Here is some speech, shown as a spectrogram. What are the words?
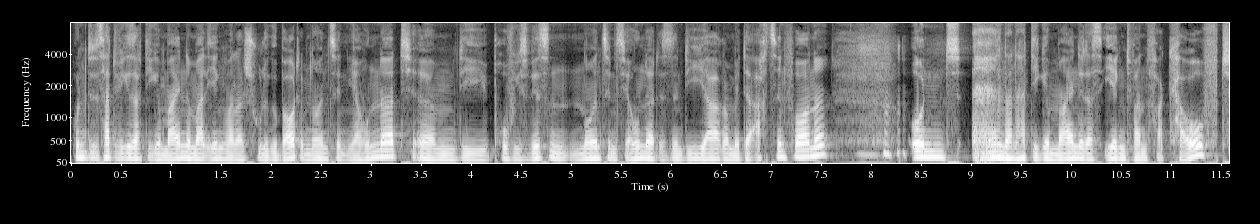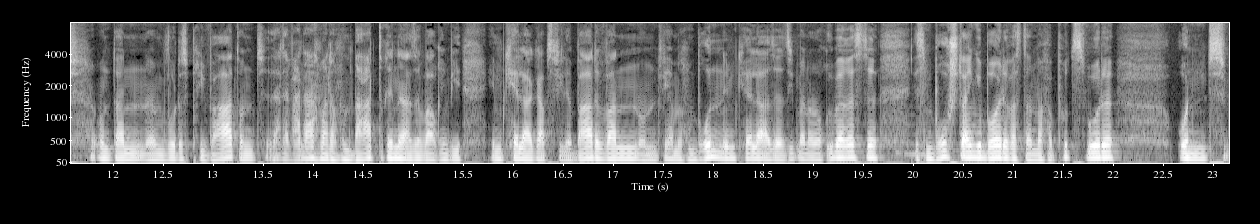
und das hat, wie gesagt, die Gemeinde mal irgendwann als Schule gebaut im 19. Jahrhundert. Ähm, die Profis wissen, 19. Jahrhundert ist- sind die Jahre mit der 18 vorne. und dann hat die Gemeinde das irgendwann verkauft und dann ähm, wurde es privat und da war danach mal noch ein Bad drin, also war auch irgendwie im Keller gab es viele Badewannen und wir haben noch einen Brunnen im Keller, also da sieht man auch noch Überreste. Ist ein Bruchsteingebäude, was dann mal verputzt wurde. Und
